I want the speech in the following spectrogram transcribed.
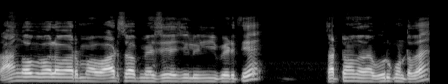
రామ్ వర్మ వాట్సాప్ మెసేజ్లు ఇవి పెడితే చట్టం ఊరుకుంటుందా?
